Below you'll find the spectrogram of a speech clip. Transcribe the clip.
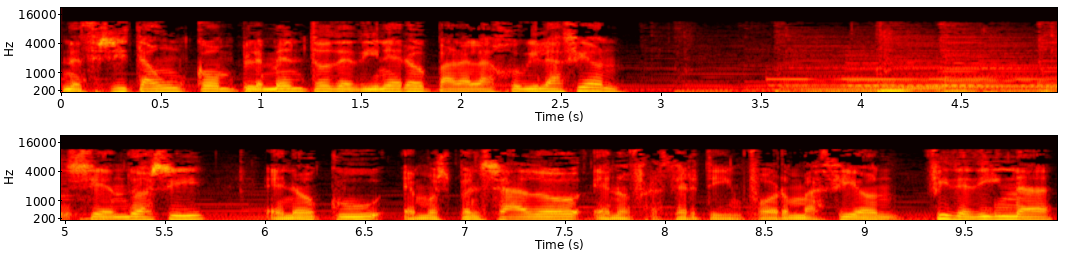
necesita un complemento de dinero para la jubilación? Siendo así, en OCU hemos pensado en ofrecerte información fidedigna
